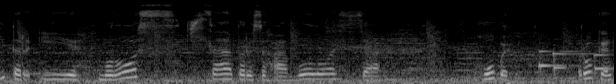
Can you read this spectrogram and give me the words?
вітер і мороз, все пересихає волосся, губи, руки.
